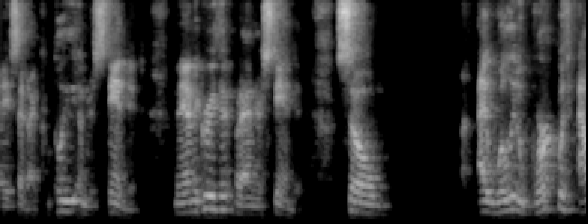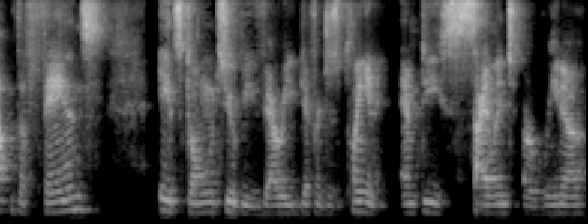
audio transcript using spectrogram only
Like I said, I completely understand it. I may not agree with it, but I understand it. So I will it work without the fans? It's going to be very different. Just playing an empty, silent arena,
